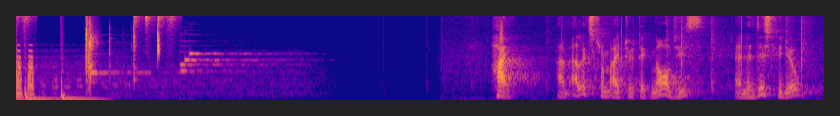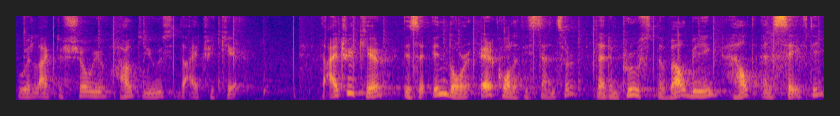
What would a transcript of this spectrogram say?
Hi, I'm Alex from i3 Technologies and in this video we would like to show you how to use the i3CAIR. The i3CAIR is an indoor air quality sensor that improves the well-being, health and safety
